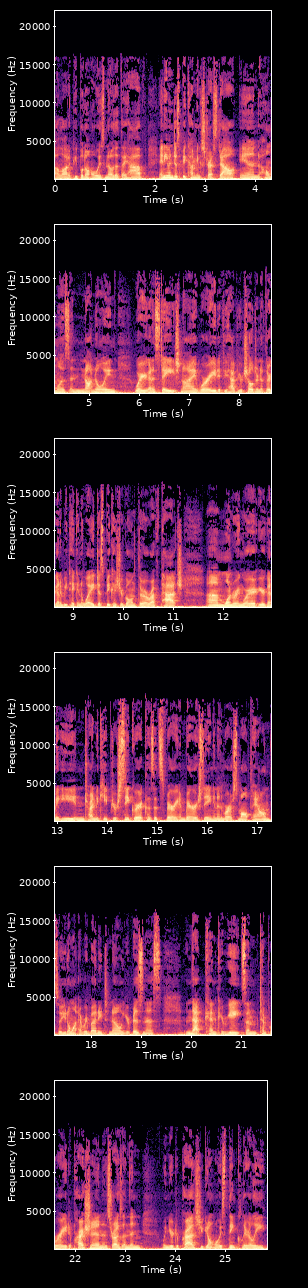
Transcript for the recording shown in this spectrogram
a lot of people don't always know that they have. And even just becoming stressed out and homeless and not knowing where you're going to stay each night, worried if you have your children, if they're going to be taken away just because you're going through a rough patch, um, wondering where you're going to eat and trying to keep your secret because it's very embarrassing. And we're a small town, so you don't want everybody to know your business. And that can create some temporary depression and stress. And then when you're depressed, you don't always think clearly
